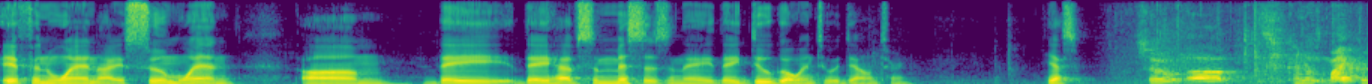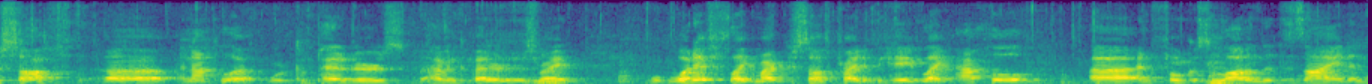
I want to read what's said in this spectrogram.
if and when, I assume when, um, they, they have some misses and they, they do go into a downturn. Yes? So, uh, kind of Microsoft uh, and Apple were competitors, having competitors, right? What if like Microsoft tried to behave like Apple uh, and focus a lot on the design and,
